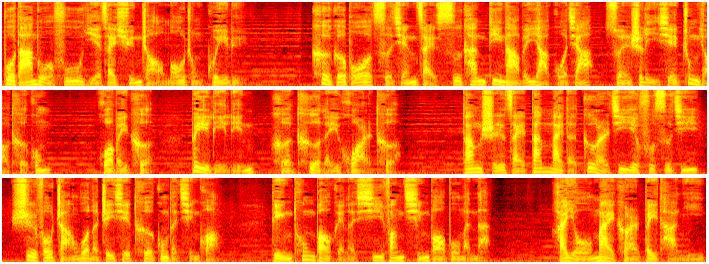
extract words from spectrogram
布达诺夫也在寻找某种规律。克格勃此前在斯堪的纳维亚国家损失了一些重要特工，霍维克、贝里林和特雷霍尔特。当时在丹麦的戈尔基耶夫斯基是否掌握了这些特工的情况？并通报给了西方情报部门呢？还有迈克尔·贝塔尼、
